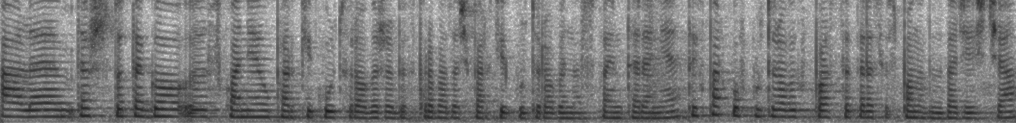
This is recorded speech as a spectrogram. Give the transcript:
ale też do tego e, skłaniają parki kulturowe, żeby wprowadzać parki kulturowe na swoim terenie. Tych parków kulturowych w Polsce teraz jest ponad 20,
